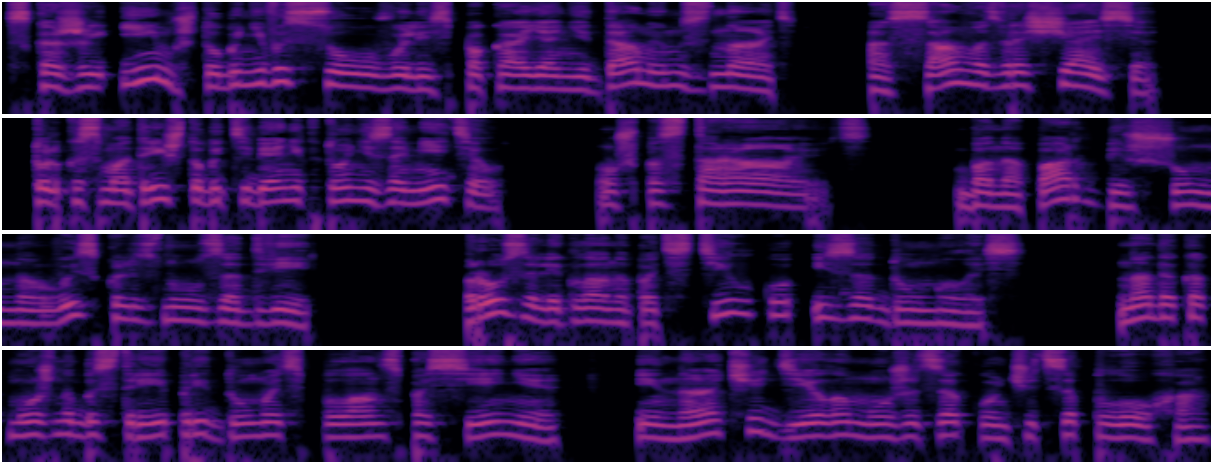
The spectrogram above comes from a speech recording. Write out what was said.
Скажи им, чтобы не высовывались, пока я не дам им знать. А сам возвращайся. Только смотри, чтобы тебя никто не заметил. Уж постараюсь». Бонапарт бесшумно выскользнул за дверь. Роза легла на подстилку и задумалась. Надо как можно быстрее придумать план спасения Иначе дело может закончиться плохо.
